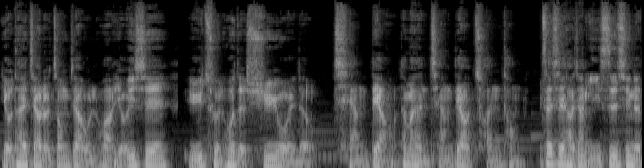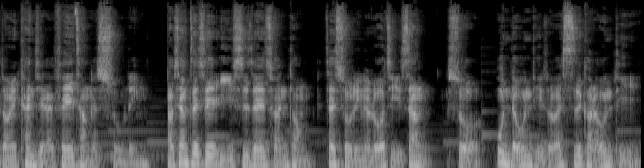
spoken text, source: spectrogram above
犹太教的宗教文化，有一些愚蠢或者虚伪的强调，他们很强调传统，这些好像仪式性的东西看起来非常的属灵，好像这些仪式、这些传统在属灵的逻辑上所问的问题、所在思考的问题。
